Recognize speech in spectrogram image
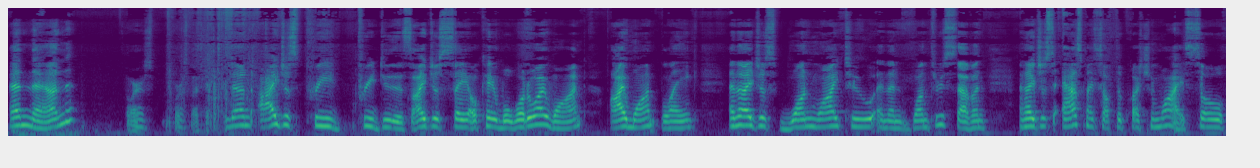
And then where's where's my thing? Then I just pre pre do this. I just say, okay, well, what do I want? I want blank, and then I just one y two, and then one through seven, and I just ask myself the question why. So,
